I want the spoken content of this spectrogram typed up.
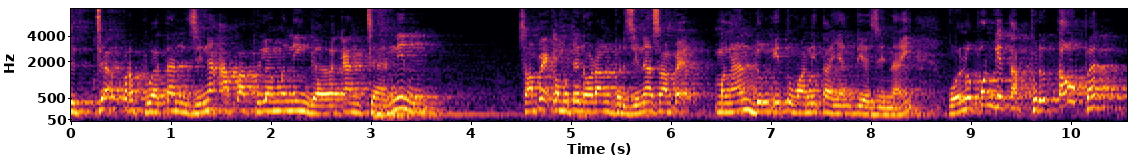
jejak perbuatan zina apabila meninggalkan janin sampai kemudian orang berzina sampai mengandung itu wanita yang dia zinai, Walaupun kita bertaubat,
